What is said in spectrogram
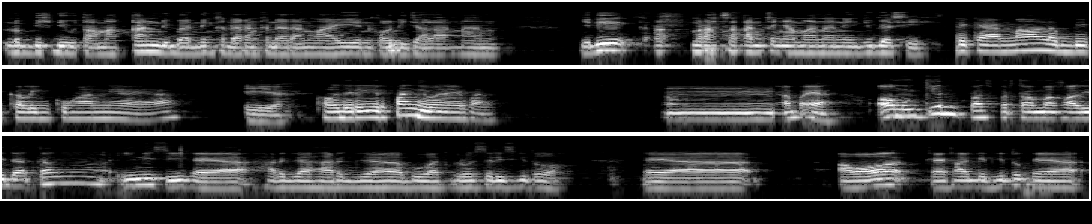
lebih diutamakan dibanding kendaraan-kendaraan lain kalau di jalanan. Jadi merasakan kenyamanannya juga sih. Dari Kemal lebih ke lingkungannya ya. Iya. Kalau dari Irfan gimana Irfan? Hmm, apa ya? Oh mungkin pas pertama kali datang ini sih kayak harga-harga buat groceries gitu loh. Kayak awal-awal kayak kaget gitu kayak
